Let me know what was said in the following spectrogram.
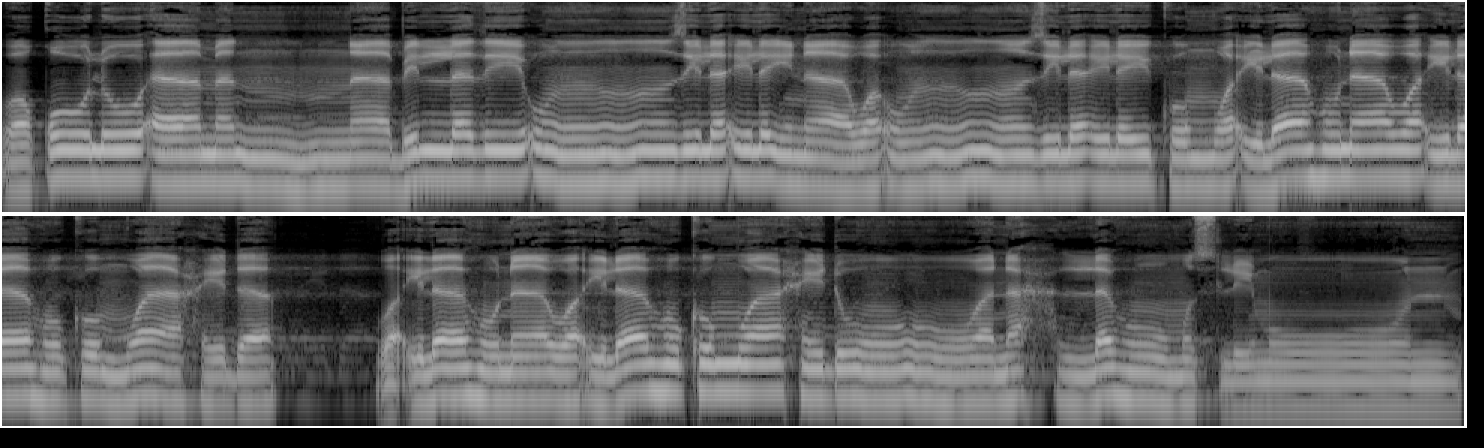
وقولوا آمنا بالذي أنزل إلينا وأنزل إليكم وإلهنا وإلهكم واحدا وإلهنا وإلهكم واحد ونحن له مسلمون.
